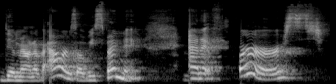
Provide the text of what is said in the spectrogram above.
the amount of hours I'll be spending. And at first,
